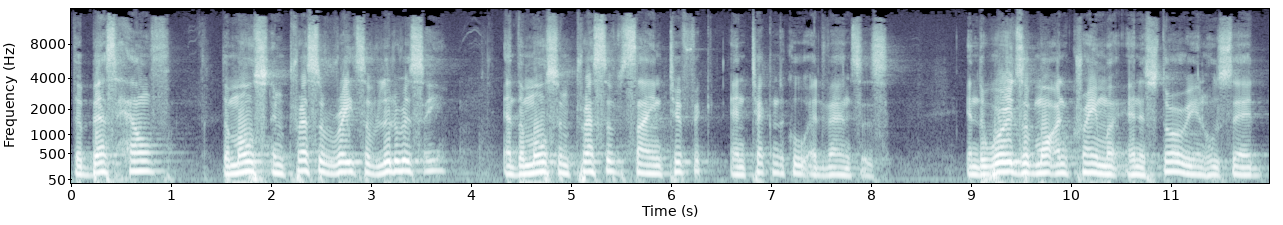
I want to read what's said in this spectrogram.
the best health, the most impressive rates of literacy, and the most impressive scientific and technical advances. In the words of Martin Kramer, an historian who said,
